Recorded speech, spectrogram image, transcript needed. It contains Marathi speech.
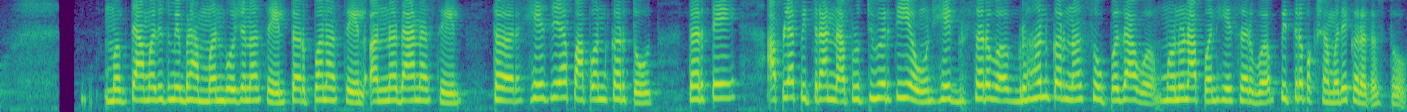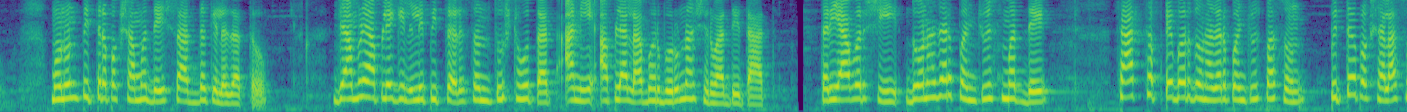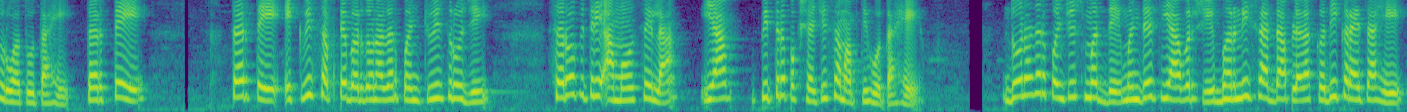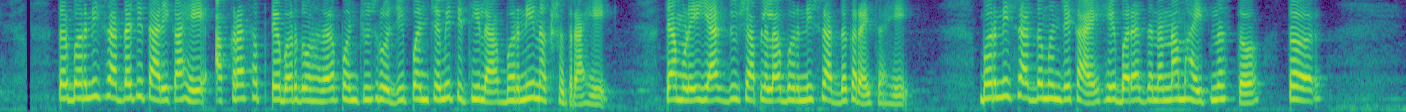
मग त्यामध्ये तुम्ही ब्राह्मण भोजन असेल तर्पण असेल अन्नदान असेल तर हे जे आपण करतो तर ते आपल्या पित्रांना पृथ्वीवरती येऊन हे सर्व ग्रहण करणं सोपं जावं म्हणून आपण हे सर्व पितृपक्षामध्ये करत असतो. म्हणून पितृपक्षामध्ये श्राद्ध केलं जातं. ज्यामुळे आपले गेलेले पितर संतुष्ट होतात आणि आपल्याला भरभरून आशीर्वाद देतात. तर यावर्षी दोन हजार पंचवीसमध्ये सात सप्टेंबर दोन हजार पंचवीसपासून पितृपक्षाला सुरुवात होत आहे. तर ते तर ते एकवीस सप्टेंबर दोन हजार पंचवीस रोजी सर्व पित्री अमावस्येला या पितृपक्षाची समाप्ती होत आहे. दोन हजार पंचवीसमध्ये म्हणजेच यावर्षी भरणी श्राद्ध आपल्याला कधी करायचं आहे? तर भरणी श्राद्धाची तारीख आहे अकरा सप्टेंबर दोन हजार पंचवीस रोजी पंचमी तिथीला भरणी नक्षत्र आहे. त्यामुळे याच दिवशी आपल्याला भरणी श्राद्ध करायचं आहे. भरणी श्राद्ध म्हणजे काय हे बऱ्याच जणांना माहीत नसतं. तर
